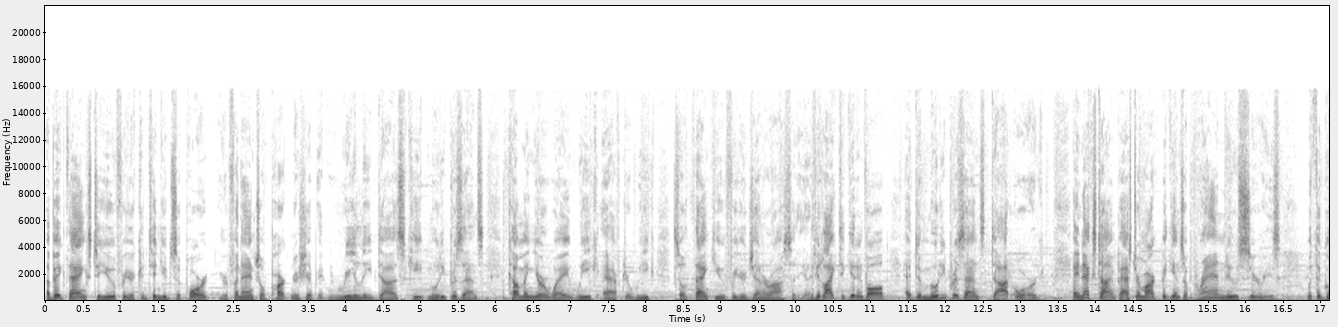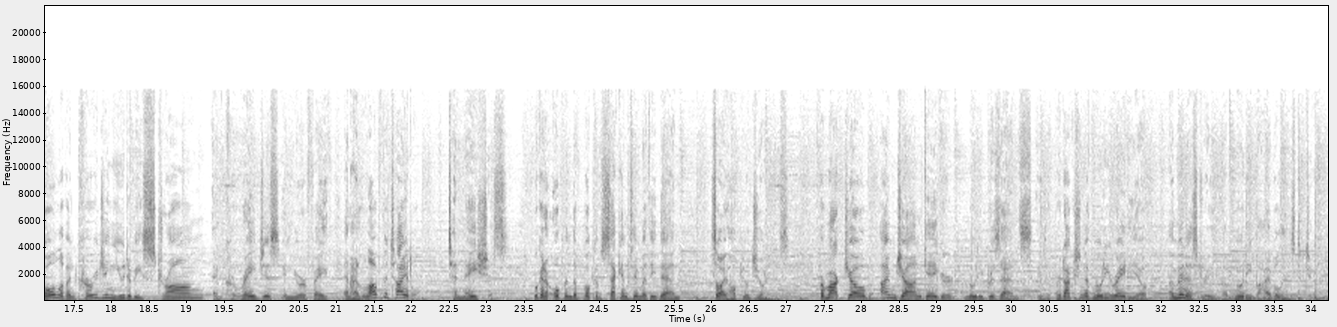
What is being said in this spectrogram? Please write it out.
A big thanks to you for your continued support, your financial partnership. It really does keep Moody Presents coming your way week after week. So thank you for your generosity. And if you'd like to get involved, head to moodypresents.org. Hey, next time, Pastor Mark begins a brand new series with the goal of encouraging you to be strong and courageous in your faith. And I love the title, Tenacious. We're going to open the book of 2 Timothy then, so I hope you'll join us. For Mark Jobe, I'm John Gager. Moody Presents is a production of Moody Radio, a ministry of Moody Bible Institute.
